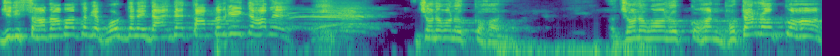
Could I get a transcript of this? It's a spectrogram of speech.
যদি সাদাবাজ তাকে ভোট দেন, এই দায় দায়িত্ব আপনাকে নিতে হবে। জনগণ ঐক্য হন। জনগণ ঐক্য হন ভোটার ঐক্য হন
